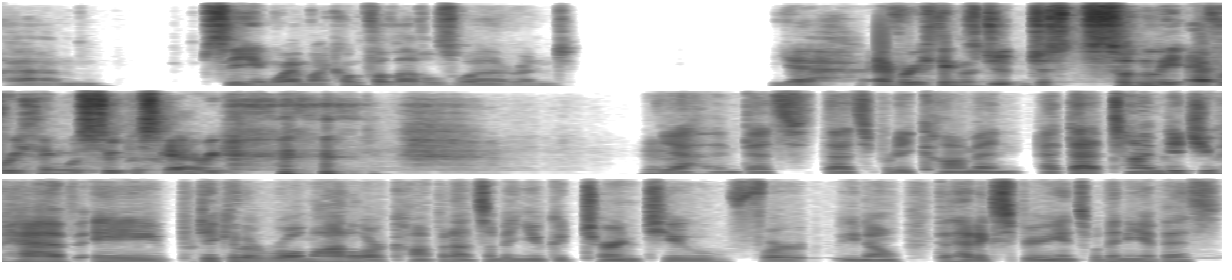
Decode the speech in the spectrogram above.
um, seeing where my comfort levels were. And yeah, everything's ju- just suddenly everything was super scary. Yeah. yeah, I think that's that's pretty common. At that time, did you have a particular role model or confidant, somebody you could turn to for you know that had experience with any of this?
